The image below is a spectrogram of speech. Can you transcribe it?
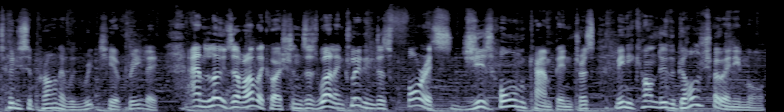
Tony Soprano with Richie Aprile. And loads of other questions as well, including does Forest's Jizz Hornkamp interest mean he can't do the goal show anymore?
